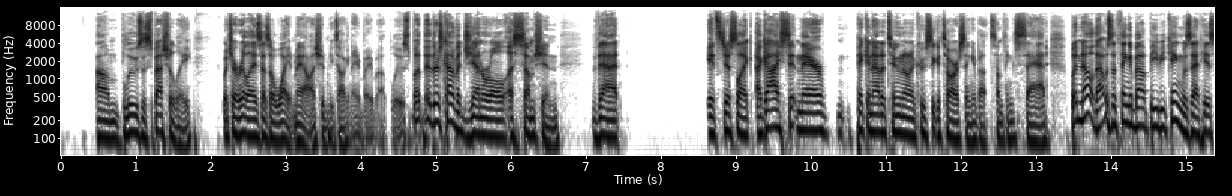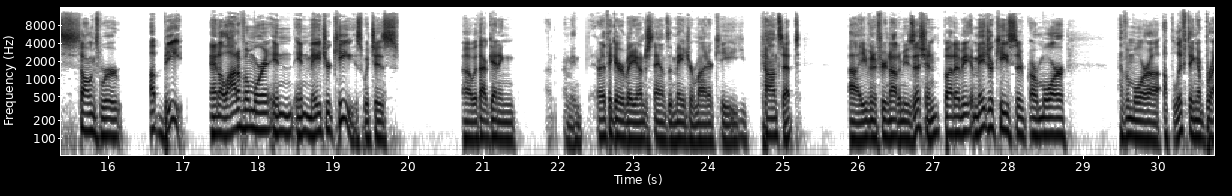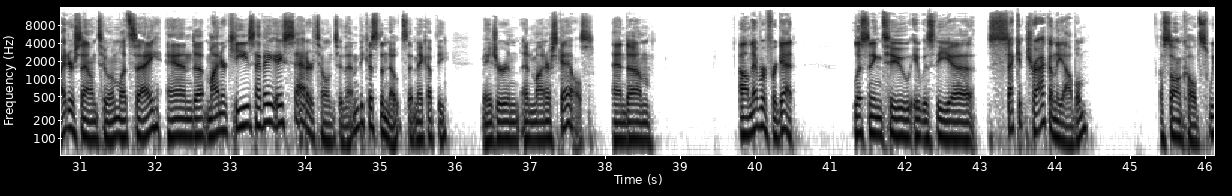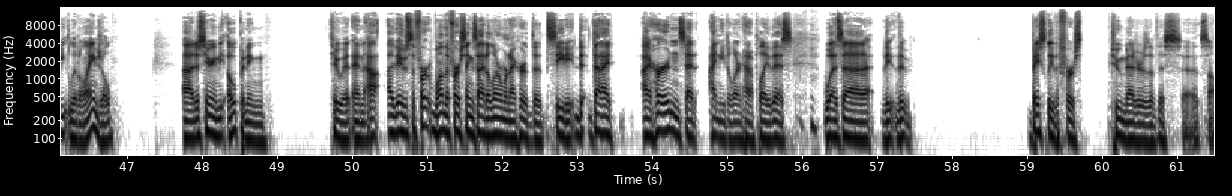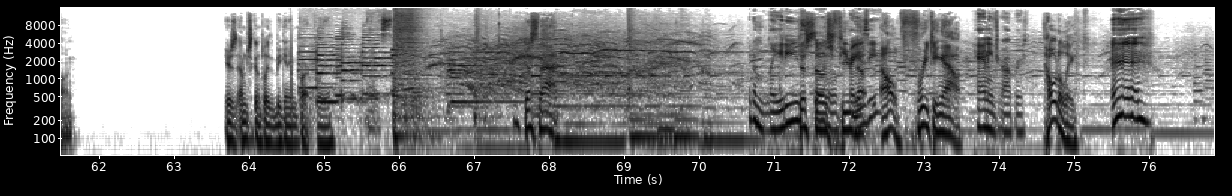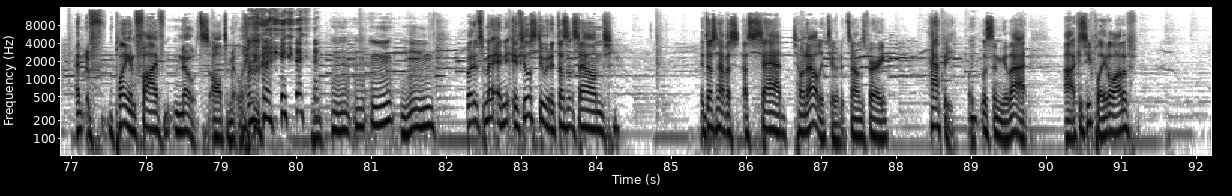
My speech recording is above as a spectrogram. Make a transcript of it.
um, blues, especially, which I realize as a white male, I shouldn't be talking to anybody about blues. But there's kind of a general assumption that it's just like a guy sitting there picking out a tune on an acoustic guitar, singing about something sad. But no, that was the thing about BB King was that his songs were upbeat, and a lot of them were in in major keys, which is uh, without getting. I mean, I think everybody understands the major minor key concept, uh, even if you're not a musician. But I mean, major keys are, are more have a more uh, uplifting, a brighter sound to them, let's say, and uh, minor keys have a, a sadder tone to them because the notes that make up the major and, and minor scales. And um, I'll never forget listening to it was the uh, second track on the album, a song called "Sweet Little Angel." Uh, just hearing the opening to it, and I, it was the first, one of the first things I had to learn when I heard the CD that I I heard and said I need to learn how to play this was uh, the the basically the first two measures of this uh, song. Here's I'm just going to play the beginning part for you. Just that. Look at them ladies. Just those few. no- oh, freaking out. panty droppers. Totally. and f- playing five notes ultimately. but it's and if you listen to it, it doesn't sound. It doesn't have a sad tonality to it. It sounds very happy, like listening to that, because he played a lot of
